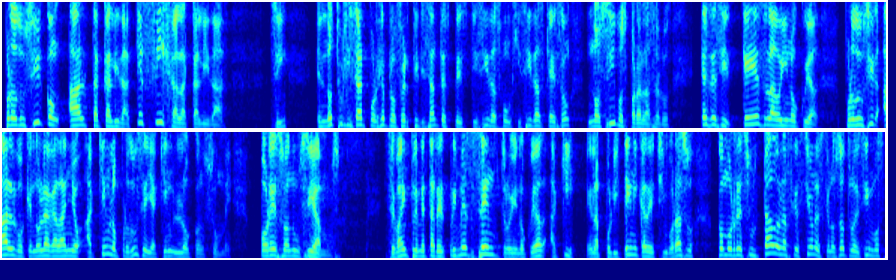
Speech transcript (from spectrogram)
Producir con alta calidad. ¿Qué fija la calidad? ¿Sí? El no utilizar, por ejemplo, fertilizantes, pesticidas, fungicidas que son nocivos para la salud. Es decir, ¿qué es la inocuidad? Producir algo que no le haga daño a quien lo produce y a quien lo consume. Por eso anunciamos se va a implementar el primer centro de inocuidad aquí, en la Politécnica de Chimborazo, como resultado de las gestiones que nosotros hicimos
